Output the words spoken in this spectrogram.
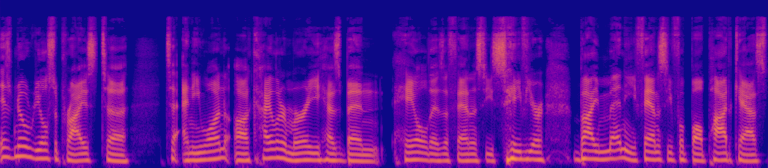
as no real surprise to to anyone. Uh, Kyler Murray has been hailed as a fantasy savior by many fantasy football podcasts,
